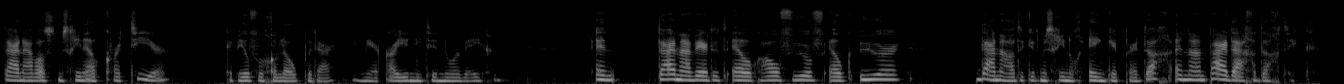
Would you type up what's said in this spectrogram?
Daarna was het misschien elk kwartier. Ik heb heel veel gelopen daar. Meer kan je niet in Noorwegen. En daarna werd het elk half uur of elk uur. Daarna had ik het misschien nog één keer per dag. En na een paar dagen dacht ik:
